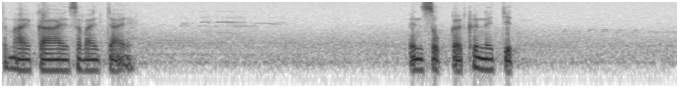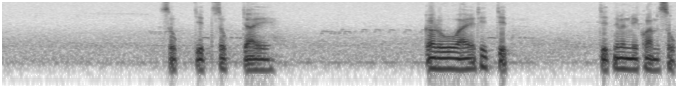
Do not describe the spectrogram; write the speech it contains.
สบายกายสบายใจ เป็นสุขเกิดขึ้นในจิต สุขจิตสุขใจ ก็รู้ไว้ที่จิต จิตนี่มันมีความสุข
